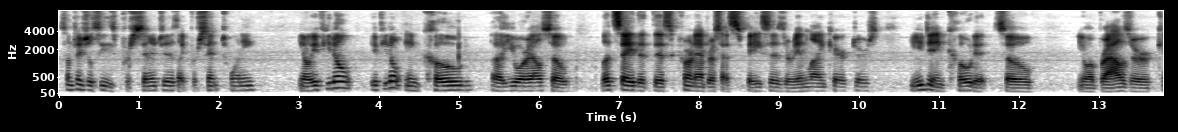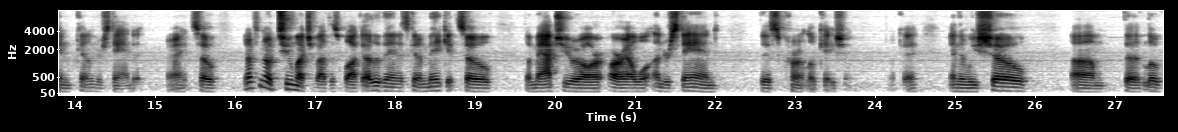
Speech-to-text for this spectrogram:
sometimes you'll see these percentages like percent 20. You know, if you don't if you don't encode a URL, so let's say that this current address has spaces or inline characters, you need to encode it so you know a browser can can understand it. Right. So you don't have to know too much about this block other than it's going to make it so the maps URL will understand this current location. Okay. And then we show um, the lo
